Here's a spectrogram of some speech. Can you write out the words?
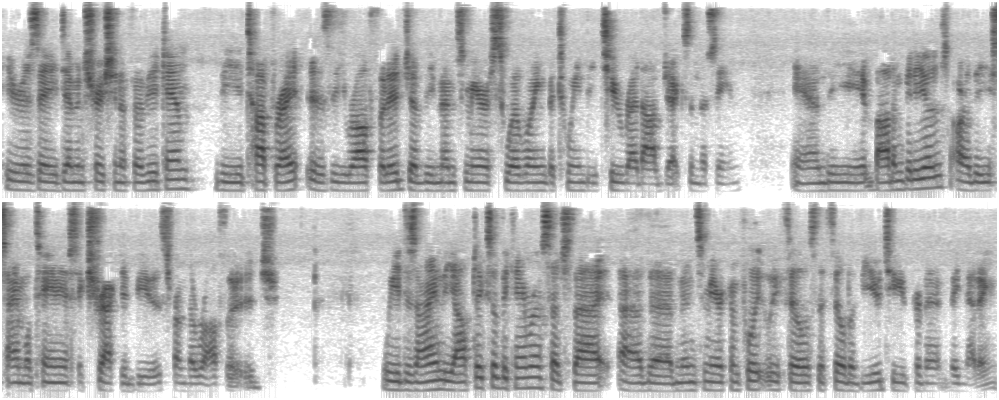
Here is a demonstration of FoveaCam. The top right is the raw footage of the MEMS mirror swiveling between the two red objects in the scene. And the bottom videos are the simultaneous extracted views from the raw footage. We designed the optics of the camera such that uh, the mirror completely fills the field of view to prevent vignetting.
